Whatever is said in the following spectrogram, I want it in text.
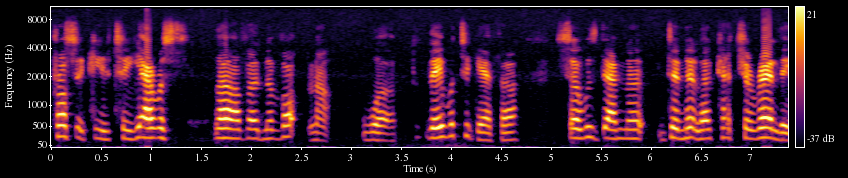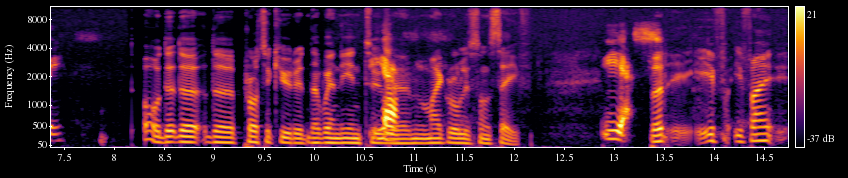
prosecutor Yaroslava Novotna worked. They were together. So was Dan- Danilo Cacciarelli. Oh, the, the, the prosecutor that went into yeah. uh, Mike Rawlinson safe. Yes. But if if I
